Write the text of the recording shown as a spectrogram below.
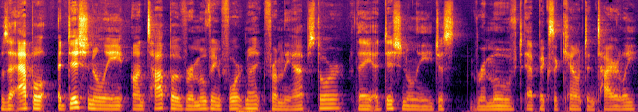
was that Apple additionally, on top of removing Fortnite from the App Store, they additionally just removed Epic's account entirely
